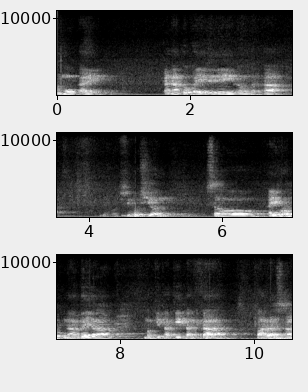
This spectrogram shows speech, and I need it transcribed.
amo kay kanako kayo din ng ka devotion. So, I hope na gaya magkita-kita kita para sa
